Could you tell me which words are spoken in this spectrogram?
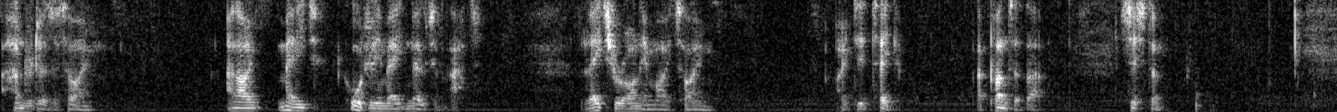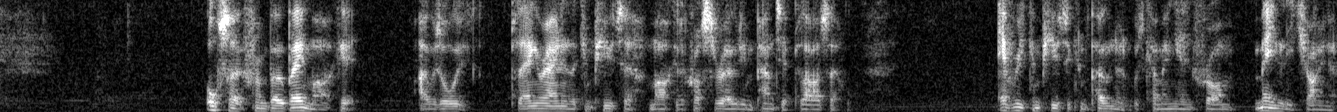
a hundred at a time. And I made, cordially made note of that. Later on in my time, I did take a punt at that system. Also from Bo Bae Market, I was always playing around in the computer market across the road in Pantip Plaza. Every computer component was coming in from mainly China.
